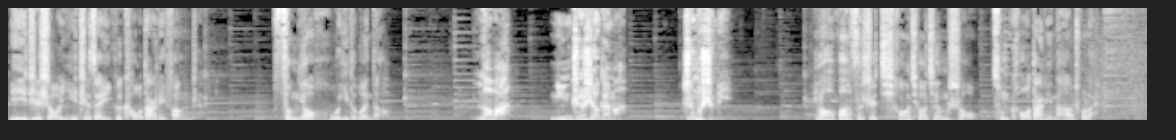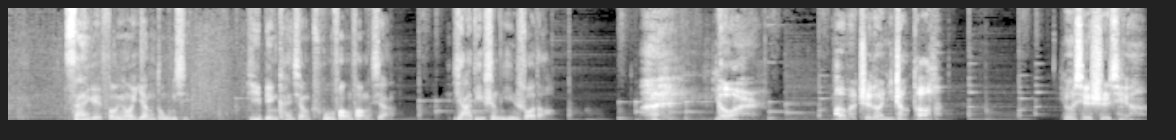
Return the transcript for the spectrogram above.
一只手一直在一个口袋里放着。冯耀狐疑的问道：“老爸，您这是要干嘛？这么神秘？”老爸则是悄悄将手从口袋里拿出来，塞给冯耀一样东西，一边看向厨房方向，压低声音说道：“哎，佑儿，爸爸知道你长大了，有些事情啊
